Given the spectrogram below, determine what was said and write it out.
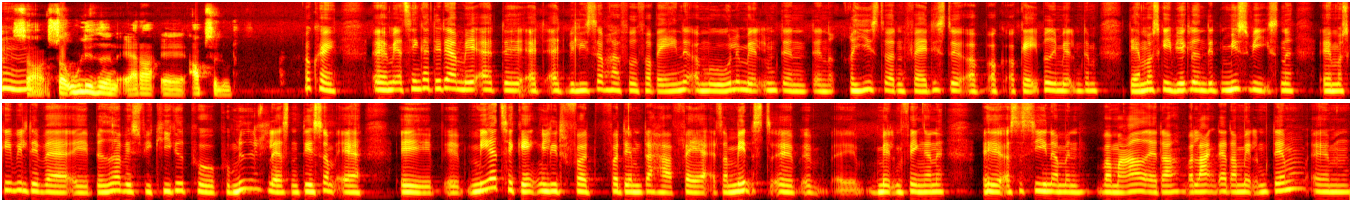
Mm-hmm. Så, så uligheden er der øh, absolut. Okay, øhm, jeg tænker det der med, at, øh, at, at vi ligesom har fået for vane at måle mellem den, den rigeste og den fattigste, og, og, og gabet imellem dem, det er måske i virkeligheden lidt misvisende. Øh, måske ville det være øh, bedre, hvis vi kiggede på, på middelklassen, det som er øh, øh, mere tilgængeligt for, for dem, der har færre, altså mindst øh, øh, øh mellem fingrene, øh, og så sige, når man, hvor meget er der, hvor langt er der mellem dem. Øh,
